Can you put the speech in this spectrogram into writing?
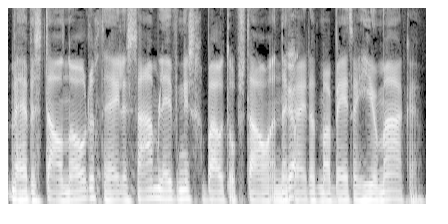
we hebben staal nodig. De hele samenleving is gebouwd op staal. En dan kan je dat maar beter hier maken.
